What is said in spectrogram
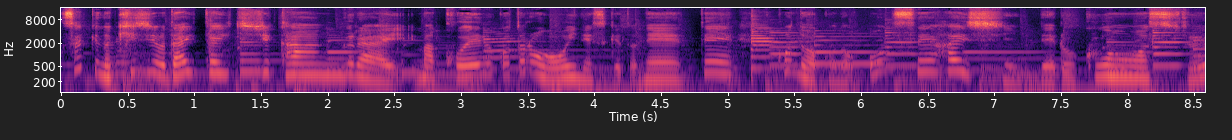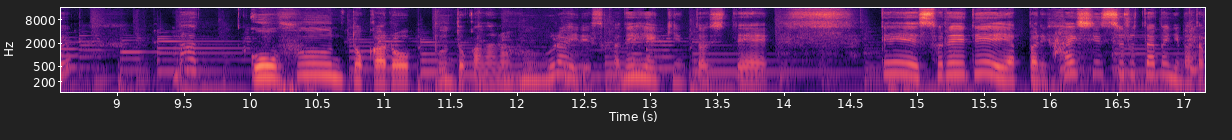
さっきの記事をだいたい1時間ぐらい、まあ、超えることの方が多いんですけどねで今度はこの音声配信で録音をするまあ5分とか6分とか7分ぐらいですかね平均として。でそれでやっぱり配信するためにまた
